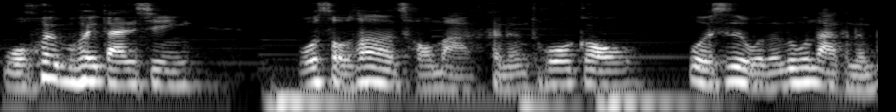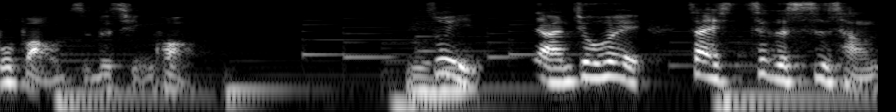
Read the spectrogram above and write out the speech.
我会不会担心我手上的筹码可能脱钩，或者是我的 Luna 可能不保值的情况？所以自然就会在这个市场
